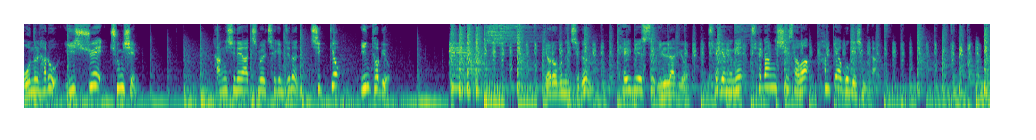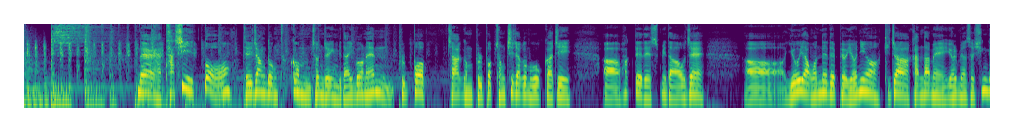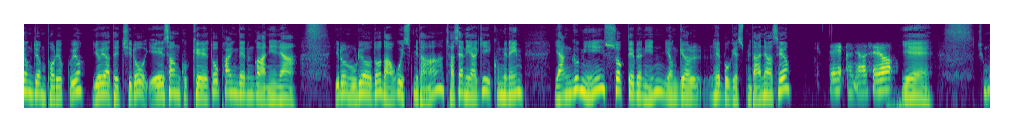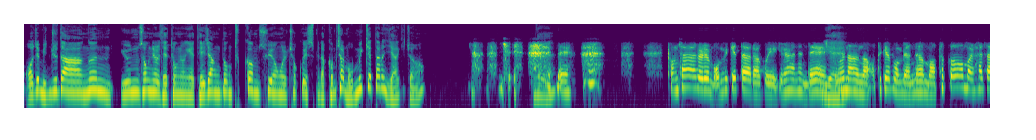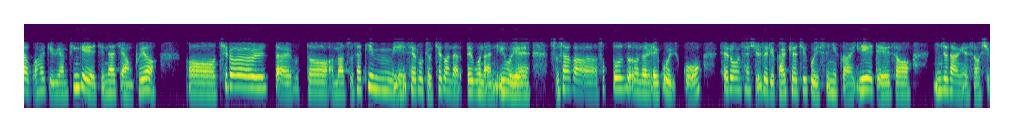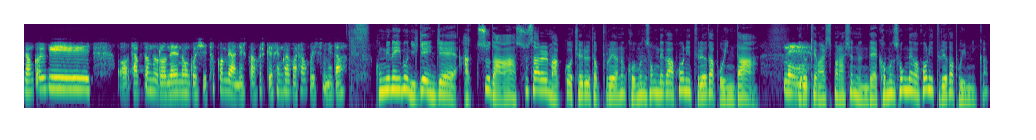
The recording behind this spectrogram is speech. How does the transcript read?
오늘 하루 이슈의 중심. 당신의 아침을 책임지는 직격 인터뷰. 여러분은 지금 KBS 일라디오 최경영의 최강 시사와 함께하고 계십니다. 네, 다시 또 대장동 특검 전쟁입니다. 이번엔 불법 자금, 불법 정치 자금 의혹까지 아, 확대됐습니다. 어제 어, 여야 원내대표 연이어 기자 간담회 열면서 신경전 벌였고요. 여야 대치로 예상 국회에도 파행되는 거 아니냐 이런 우려도 나오고 있습니다. 자세한 이야기 국민의힘 양금희 수석 대변인 연결해 보겠습니다. 안녕하세요. 네, 안녕하세요. 예. 지금 어제 민주당은 윤석열 대통령의 대장동 특검 수용을 촉구했습니다. 검찰 못 믿겠다는 이야기죠. 예. 네. 네. 검찰을 못 믿겠다라고 얘기를 하는데 예. 그거는 어떻게 보면은 뭐 특검을 하자고 하기 위한 핑계에 지나지 않고요. 어, 7월 달부터 아마 수사팀이 새로 교체가 되고 난 이후에 수사가 속도전을 내고 있고 새로운 사실들이 밝혀지고 있으니까 이에 대해서 민주당에서 시간 끌기 어, 작전으로 내놓은 것이 특검이 아닐까 그렇게 생각을 하고 있습니다. 국민의힘은 이게 이제 악수다 수사를 막고 죄를 덮으려는 고문 속내가 훤히 들여다 보인다. 네. 이렇게 말씀을 하셨는데 검은 속내가 훤히 들여다 보입니까?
